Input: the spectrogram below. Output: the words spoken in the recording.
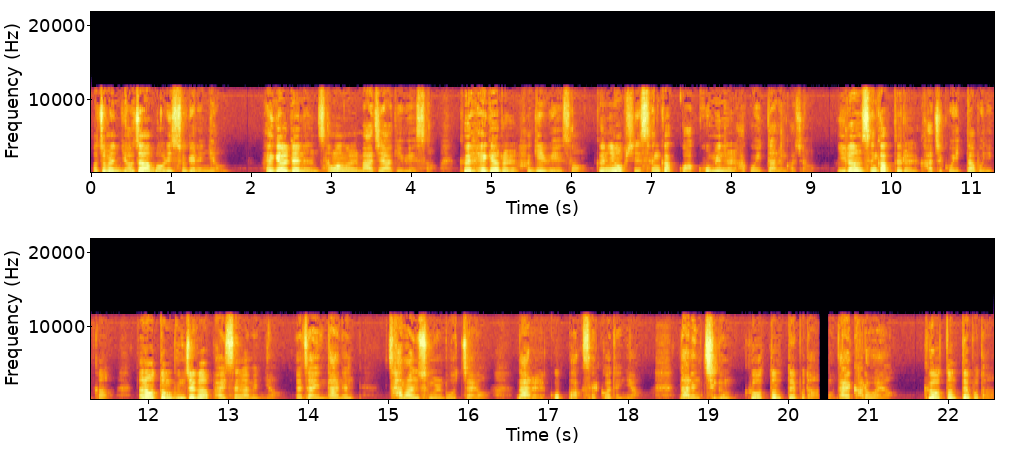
어쩌면 여자 머릿속에는요. 해결되는 상황을 맞이하기 위해서 그 해결을 하기 위해서 끊임없이 생각과 고민을 하고 있다는 거죠. 이런 생각들을 가지고 있다 보니까 나는 어떤 문제가 발생하면요. 여자인 나는 잠 한숨을 못 자요. 나를 꼬박 샜거든요. 나는 지금 그 어떤 때보다 날카로워요. 그 어떤 때보다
